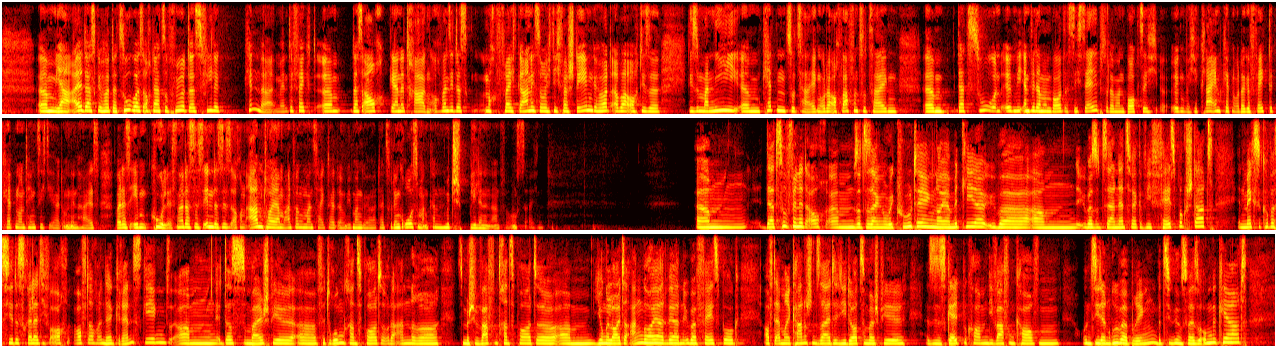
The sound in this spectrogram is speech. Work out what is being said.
Ähm, ja, all das gehört dazu, was auch dazu führt, dass viele Kinder im Endeffekt ähm, das auch gerne tragen. Auch wenn sie das noch vielleicht gar nicht so richtig verstehen, gehört aber auch diese, diese Manie, ähm, Ketten zu zeigen oder auch Waffen zu zeigen, ähm, dazu. Und irgendwie entweder man baut es sich selbst oder man borgt sich irgendwelche kleinen Ketten oder gefakte Ketten und hängt sich die halt um den Hals, weil das eben cool ist. Ne? Das ist in, das ist auch ein Abenteuer am Anfang und man zeigt halt irgendwie, man gehört halt zu den Großen, man kann mitspielen in Anführungszeichen. Ähm, dazu findet auch ähm, sozusagen Recruiting neuer Mitglieder über, ähm, über soziale Netzwerke wie Facebook statt. In Mexiko passiert es relativ auch, oft auch in der Grenzgegend, ähm, dass zum Beispiel äh, für Drogentransporte oder andere, zum Beispiel Waffentransporte, ähm, junge Leute angeheuert werden über Facebook. Auf der amerikanischen Seite, die dort zum Beispiel also dieses Geld bekommen, die Waffen kaufen und sie dann rüberbringen, beziehungsweise umgekehrt.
